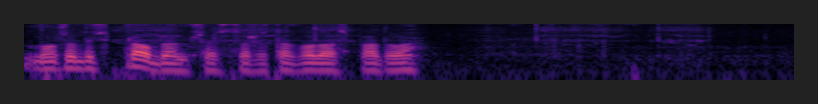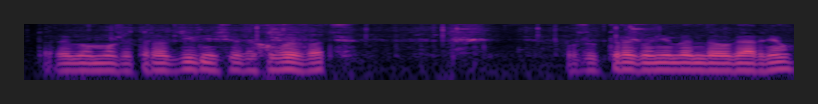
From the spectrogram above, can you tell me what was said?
Może być problem przez to, że ta woda spadła. Ta ryba może teraz dziwnie się zachowywać, sposób którego nie będę ogarniał.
